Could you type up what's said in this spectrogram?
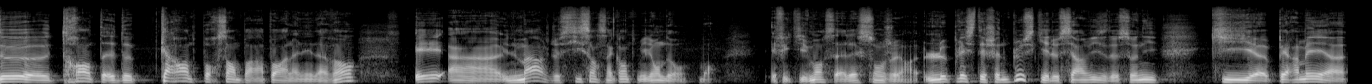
de 30, euh, de 40% par rapport à l'année d'avant et une marge de 650 millions d'euros. Bon, effectivement, ça laisse songeur. Le PlayStation Plus, qui est le service de Sony qui euh, permet à,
